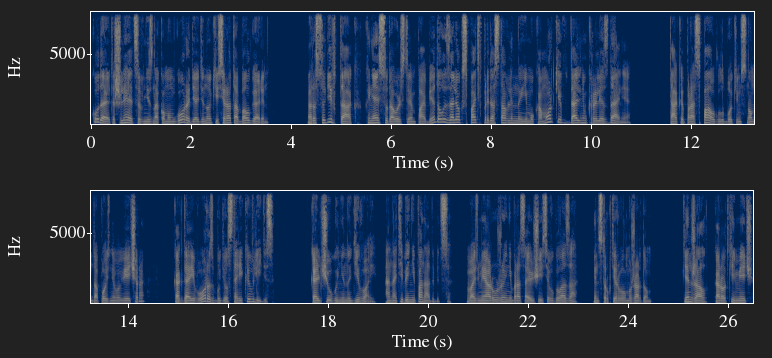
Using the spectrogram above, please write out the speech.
куда это шляется в незнакомом городе одинокий сирота-болгарин – Рассудив так, князь с удовольствием пообедал и залег спать в предоставленной ему коморке в дальнем крыле здания. Так и проспал глубоким сном до позднего вечера, когда его разбудил старик Ивлидис. «Кольчугу не надевай, она тебе не понадобится. Возьми оружие, не бросающееся в глаза», — инструктировал мужардом. «Кинжал, короткий меч,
